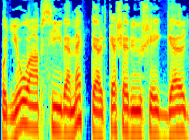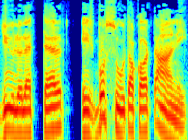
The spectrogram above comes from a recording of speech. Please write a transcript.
hogy Joáb szíve megtelt keserűséggel, gyűlölettel, és bosszút akart állni.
